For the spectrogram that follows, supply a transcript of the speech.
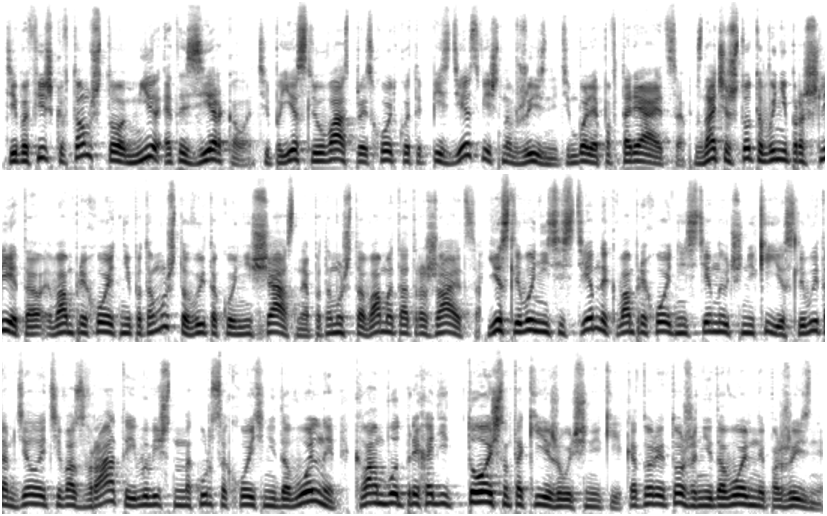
Типа фишка в том, что мир это зеркало. Типа если у вас происходит какой-то пиздец вечно в жизни, тем более повторяется, значит что-то вы не прошли. Это вам приходит не потому, что вы такой несчастный, а потому что вам это отражается. Если вы не системный, к вам приходят несистемные ученики. Если вы там делаете возвраты и вы вечно на курсах ходите недовольны, к вам будут приходить точно такие же ученики, которые тоже недовольны по жизни.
